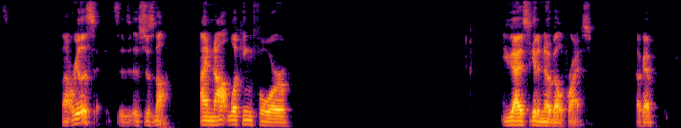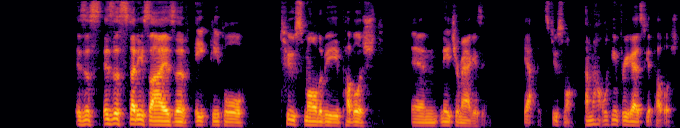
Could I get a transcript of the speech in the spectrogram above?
it's not realistic. It's, it's just not. I'm not looking for you guys to get a Nobel Prize. Okay. Is this is this study size of eight people too small to be published in Nature magazine? Yeah, it's too small. I'm not looking for you guys to get published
